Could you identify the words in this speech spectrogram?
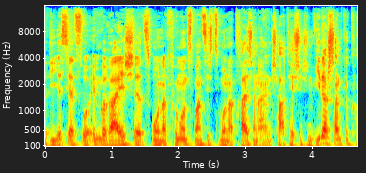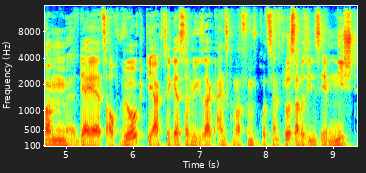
die ist jetzt so im Bereich 225, äh, 230 an einen charttechnischen Widerstand gekommen, äh, der jetzt auch wirkt. Die Aktie gestern, wie gesagt, 1,5% plus, aber sie ist eben nicht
